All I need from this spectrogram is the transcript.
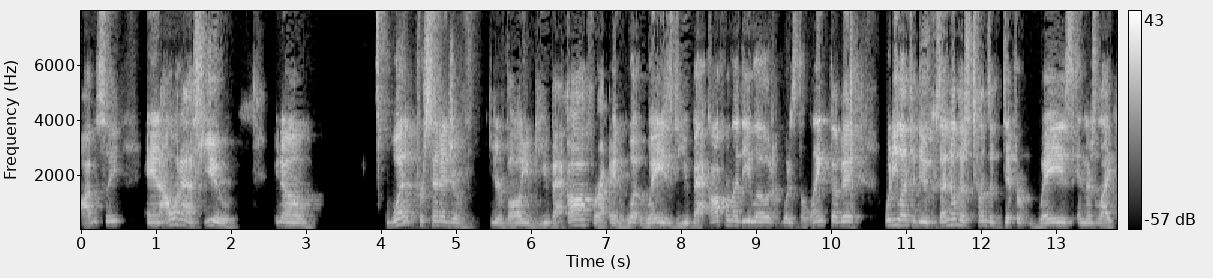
obviously. And I want to ask you, you know, what percentage of your volume do you back off, or in what ways do you back off on the deload? What is the length of it? What do you like to do? Because I know there's tons of different ways, and there's like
